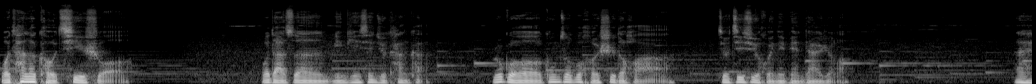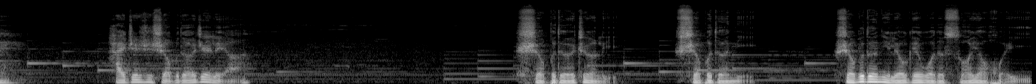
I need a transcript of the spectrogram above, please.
我叹了口气说。我打算明天先去看看，如果工作不合适的话，就继续回那边待着了。哎，还真是舍不得这里啊，舍不得这里，舍不得你，舍不得你留给我的所有回忆。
